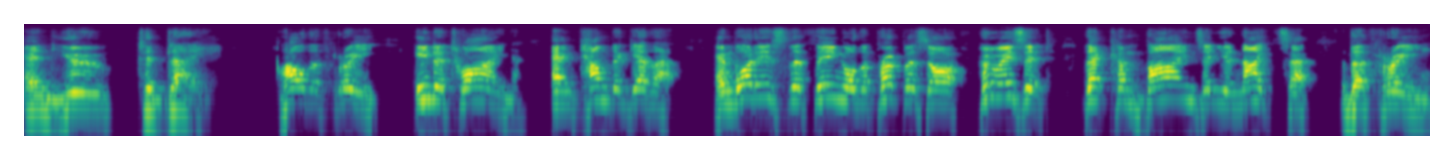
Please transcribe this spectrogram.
and you today. How the three intertwine and come together. And what is the thing or the purpose or who is it that combines and unites uh, the three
